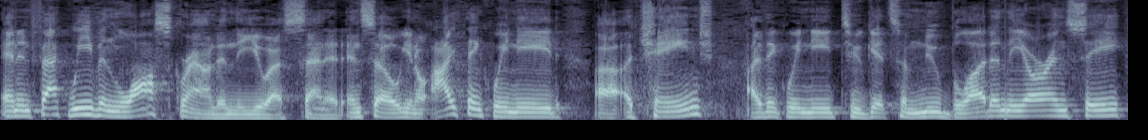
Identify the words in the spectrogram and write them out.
And in fact, we even lost ground in the U.S. Senate. And so, you know, I think we need uh, a change. I think we need to get some new blood in the RNC.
